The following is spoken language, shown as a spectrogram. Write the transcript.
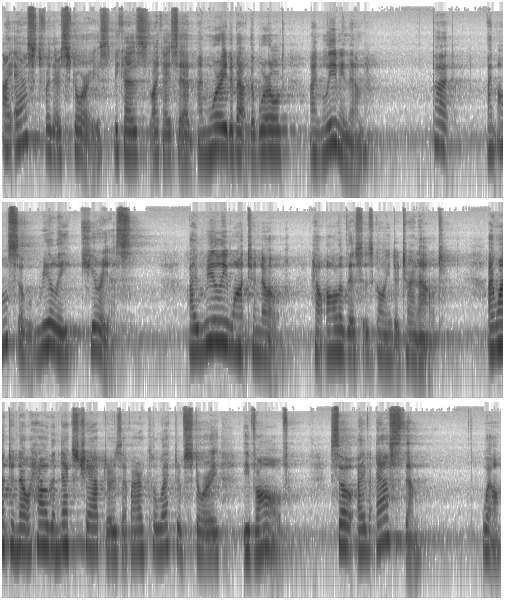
I asked for their stories because, like I said, I'm worried about the world I'm leaving them, but I'm also really curious. I really want to know how all of this is going to turn out. I want to know how the next chapters of our collective story evolve. So I've asked them, well,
